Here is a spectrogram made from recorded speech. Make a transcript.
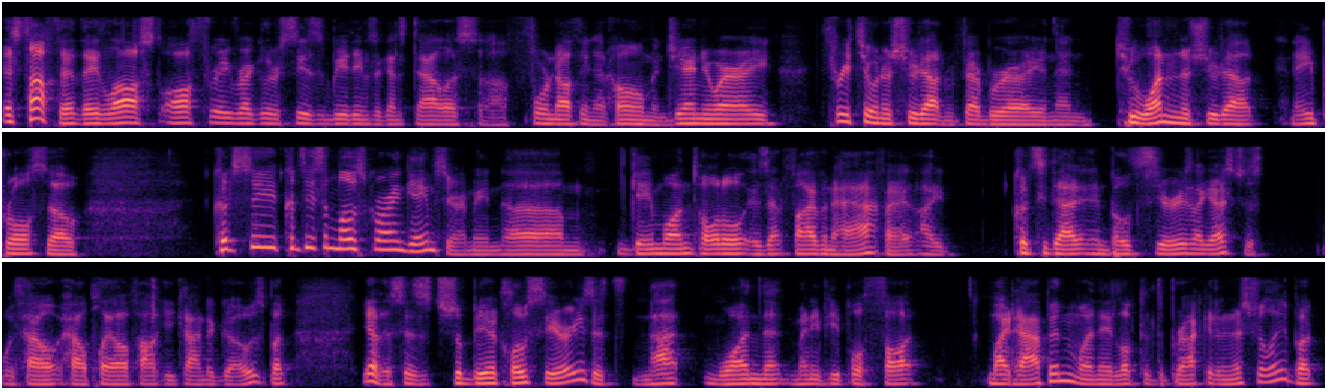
It's tough. They they lost all three regular season meetings against Dallas, uh, four uh, nothing at home in January, three two in a shootout in February, and then two one in a shootout in April. So could see could see some low scoring games here. I mean, um, game one total is at five and a half. I, I could see that in both series, I guess, just with how how playoff hockey kind of goes. But yeah, this is should be a close series. It's not one that many people thought might happen when they looked at the bracket initially, but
